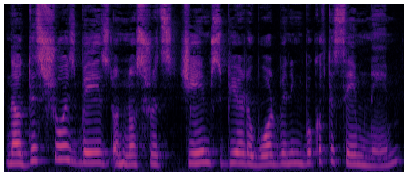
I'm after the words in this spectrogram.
Now, this show is based on Nosrat's James Beard award winning book of the same name,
